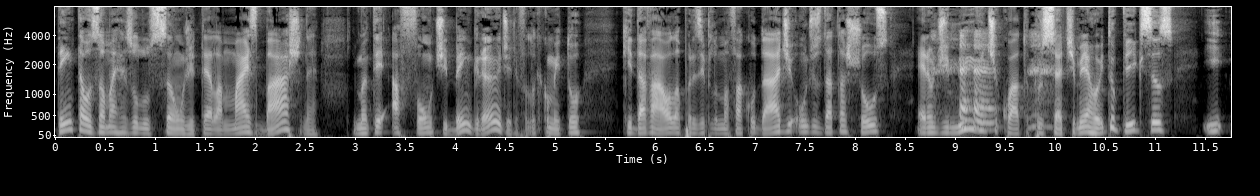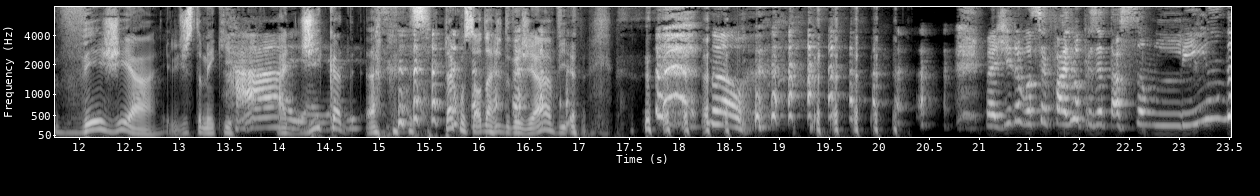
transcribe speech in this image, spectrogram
tenta usar uma resolução de tela mais baixa, né? E manter a fonte bem grande. Ele falou que comentou que dava aula, por exemplo, numa faculdade onde os data shows eram de 1024 por 768 pixels e VGA. Ele disse também que ai, a dica. Ai, ai. tá com saudade do VGA, Bia? Não. Imagina você faz uma apresentação linda.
